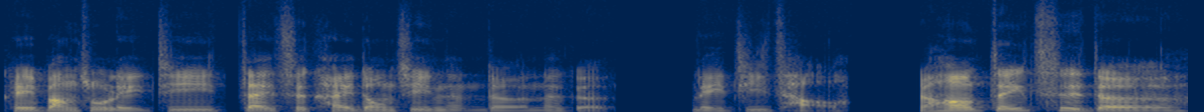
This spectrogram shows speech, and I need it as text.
可以帮助累积再次开动技能的那个。累积草，然后这一次的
